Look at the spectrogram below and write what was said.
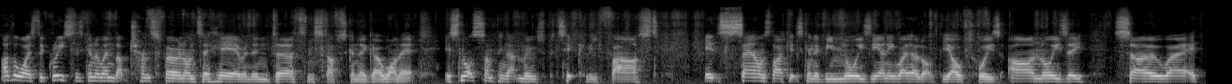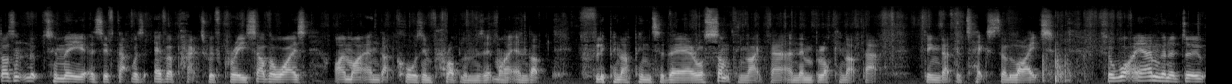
otherwise the grease is going to end up transferring onto here and then dirt and stuff's going to go on it. It's not something that moves particularly fast it sounds like it's going to be noisy anyway. A lot of the old toys are noisy, so uh, it doesn't look to me as if that was ever packed with grease. Otherwise, I might end up causing problems. It might end up flipping up into there or something like that, and then blocking up that thing that detects the light. So what I am going to do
